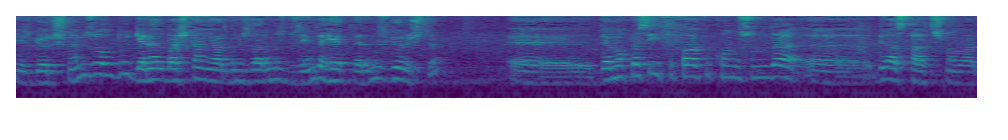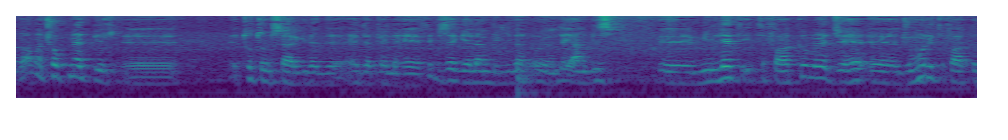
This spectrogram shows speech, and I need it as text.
bir görüşmemiz oldu. Genel başkan yardımcılarımız düzeyinde heyetlerimiz görüştü. Ee, Demokrasi İttifakı konusunda e, biraz tartışma vardı ama çok net bir e, tutum sergiledi HDP'li heyeti. Bize gelen bilgiler o yönde. Yani biz e, Millet İttifakı ve Cumhur İttifakı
